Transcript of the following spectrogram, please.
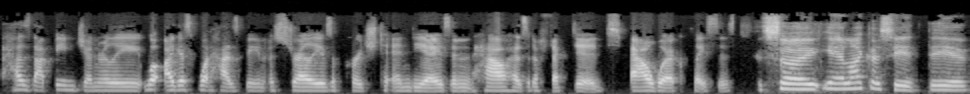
has that been generally, well, I guess what has been Australia's approach to NDAs and how has it affected our workplaces? So, yeah, like I said, they've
